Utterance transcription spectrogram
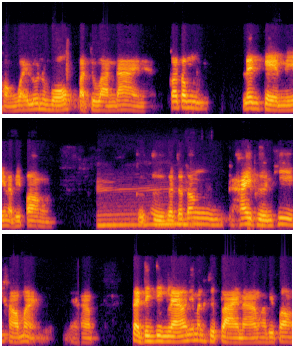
ของวัยรุ่นโวกปัจจุบันได้เนี่ย ก็ต้องเล่นเกมนี้แหละพี่ป้องอืมก็คือก็จะต้องให้พื้นที่เขาใหม่นะครับ แต่จริง ๆ แล้วนี่มันคือปลายน้ำครับพี่ป้อง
